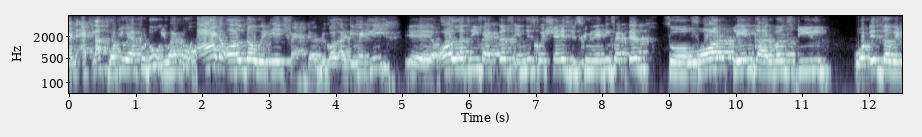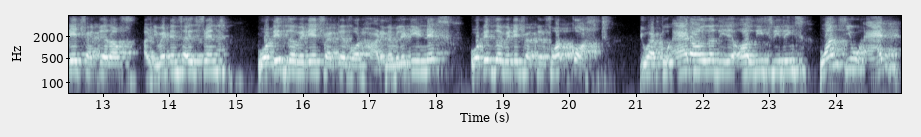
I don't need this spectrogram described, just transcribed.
and at last what you have to do you have to add all the weightage factor. Because ultimately uh, all the three factors in this question is discriminating factor. So for plain carbon steel what is the weightage factor of ultimate tensile strength what is the weightage factor for hardenability index? What is the weightage factor for cost? You have to add all the, the all these three things. Once you add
